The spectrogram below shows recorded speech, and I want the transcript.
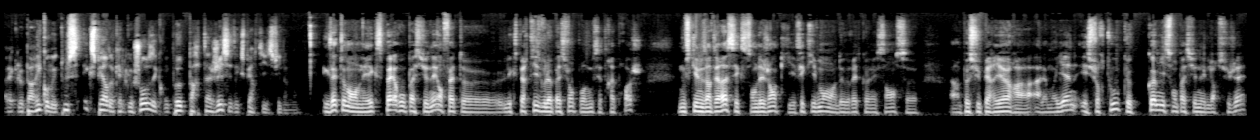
Avec le pari qu'on est tous experts de quelque chose et qu'on peut partager cette expertise finalement. Exactement, on est expert ou passionné en fait euh, l'expertise ou la passion pour nous c'est très proche. Nous ce qui nous intéresse c'est que ce sont des gens qui effectivement ont un degré de connaissance euh, un peu supérieur à, à, la moyenne, et surtout que comme ils sont passionnés de leur sujet,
